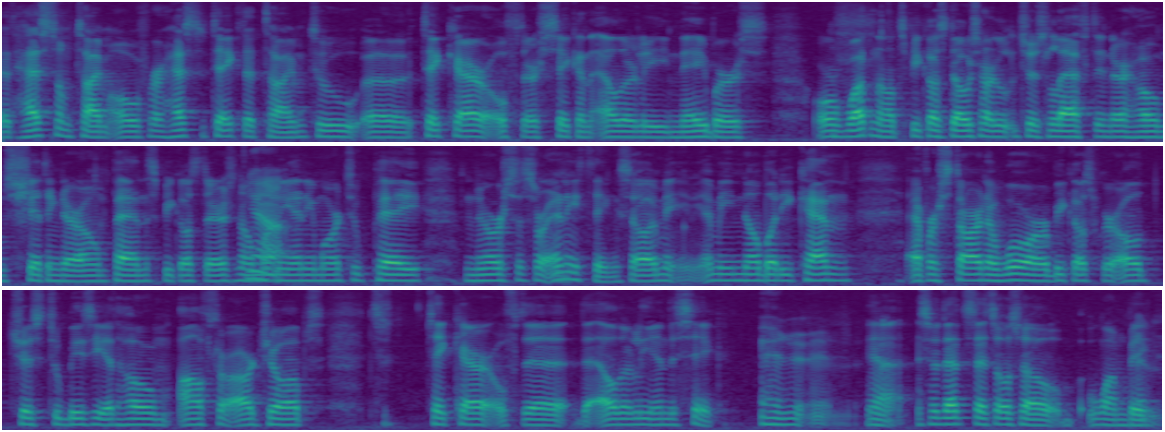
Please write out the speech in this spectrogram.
that has some time over has to take that time to uh, take care of their sick and elderly neighbors or whatnot because those are just left in their homes shitting their own pants because there's no Yeah. money anymore to pay nurses or anything so i mean i mean nobody can ever start a war because we're all just too busy at home after our jobs to take care of the the elderly and the sick and, uh, yeah so that's that's also one big And-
